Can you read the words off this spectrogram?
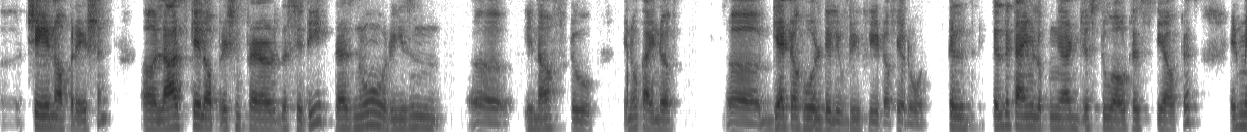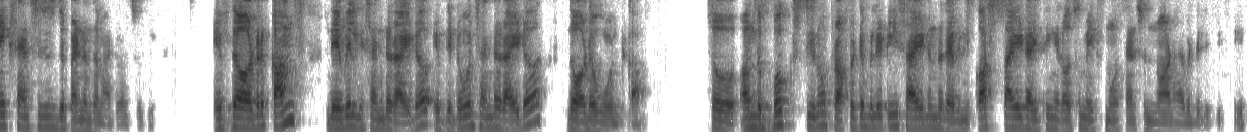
uh, chain operation, a large scale operation spread out of the city, there's no reason uh, enough to you know kind of uh, get a whole delivery fleet of your own. Till till the time you're looking at just two outlets, three outlets, it makes sense to just depend on the Zomato and. If the order comes, they will send a rider. If they don't send a rider, the order won't come. So on the books, you know, profitability side and the revenue cost side, I think it also makes more sense to not have a delivery fleet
